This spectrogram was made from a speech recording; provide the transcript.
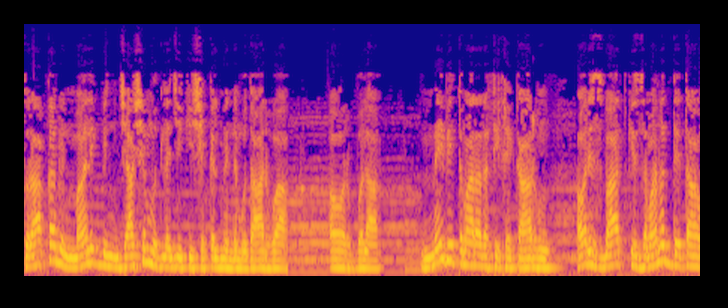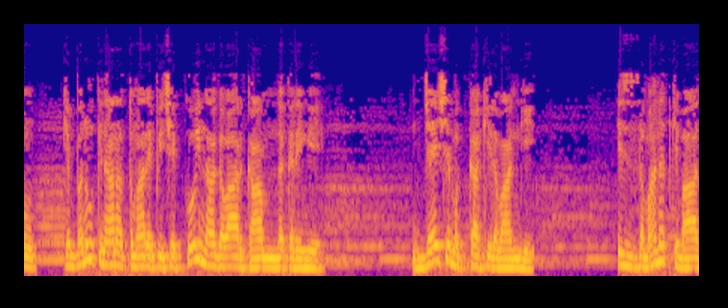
سراقہ بن مالک بن جاشم مدلجی کی شکل میں نمودار ہوا اور بولا، میں بھی تمہارا رفیق کار ہوں اور اس بات کی ضمانت دیتا ہوں کہ بنو کنانا تمہارے پیچھے کوئی ناگوار کام نہ کریں گے۔ جیش مکہ کی روانگی۔ اس ضمانت کے بعد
